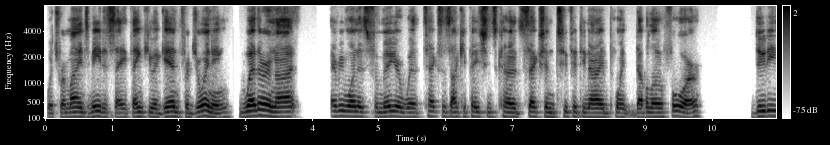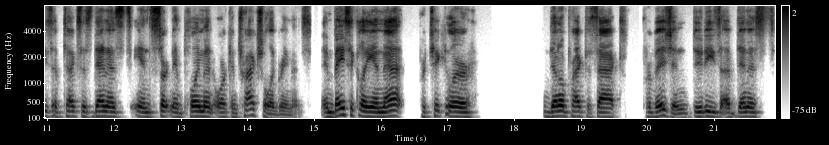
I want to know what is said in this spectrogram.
which reminds me to say thank you again for joining, whether or not everyone is familiar with Texas Occupations Code section 259.004, duties of Texas dentists in certain employment or contractual agreements. And basically in that particular Dental Practice Act provision, duties of dentists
